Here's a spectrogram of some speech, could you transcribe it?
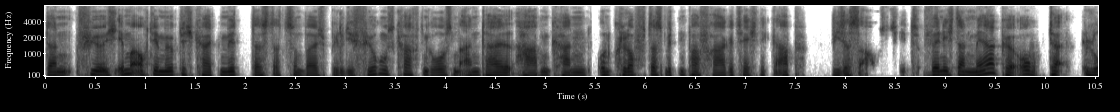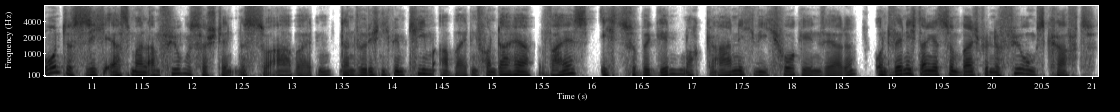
dann führe ich immer auch die Möglichkeit mit, dass da zum Beispiel die Führungskraft einen großen Anteil haben kann und klopft das mit ein paar Fragetechniken ab wie das aussieht. Wenn ich dann merke, oh, da lohnt es sich erstmal am Führungsverständnis zu arbeiten, dann würde ich nicht mit dem Team arbeiten. Von daher weiß ich zu Beginn noch gar nicht, wie ich vorgehen werde. Und wenn ich dann jetzt zum Beispiel eine Führungskraft,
